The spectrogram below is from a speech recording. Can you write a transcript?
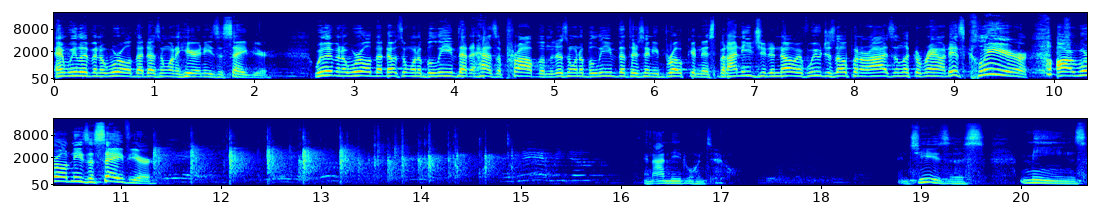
And we live in a world that doesn't want to hear it needs a Savior. We live in a world that doesn't want to believe that it has a problem, that doesn't want to believe that there's any brokenness. But I need you to know if we would just open our eyes and look around, it's clear our world needs a Savior. And I need one too. And Jesus means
